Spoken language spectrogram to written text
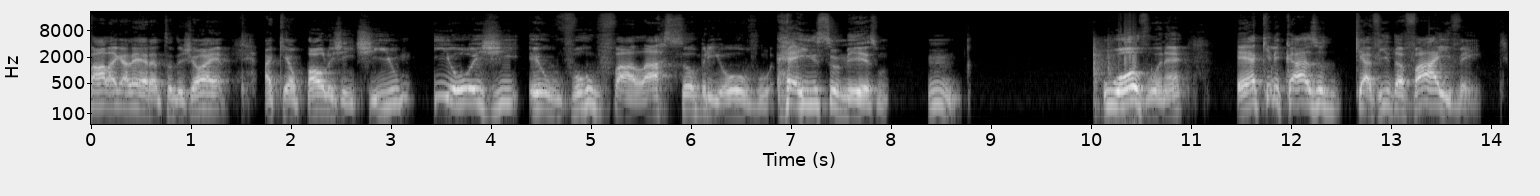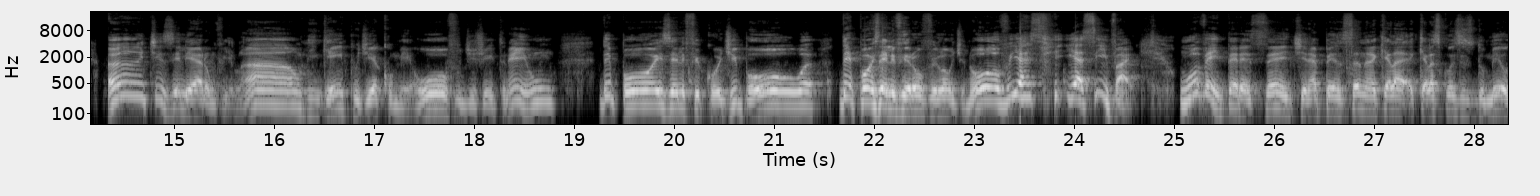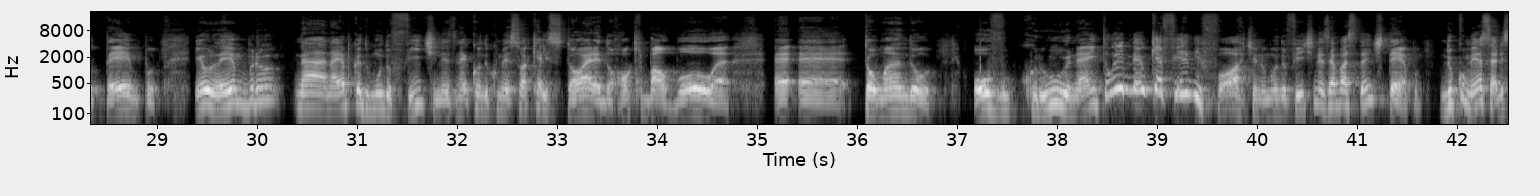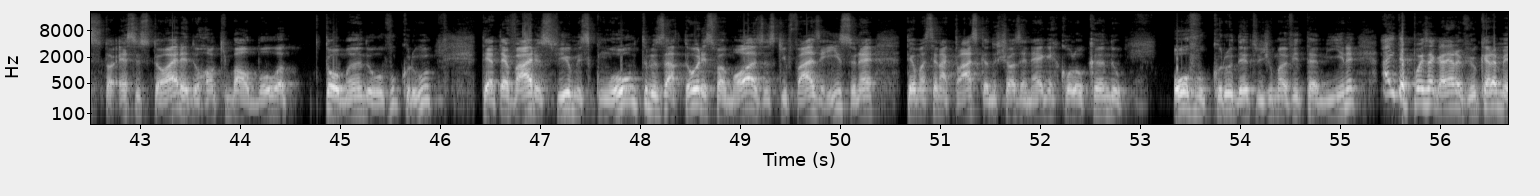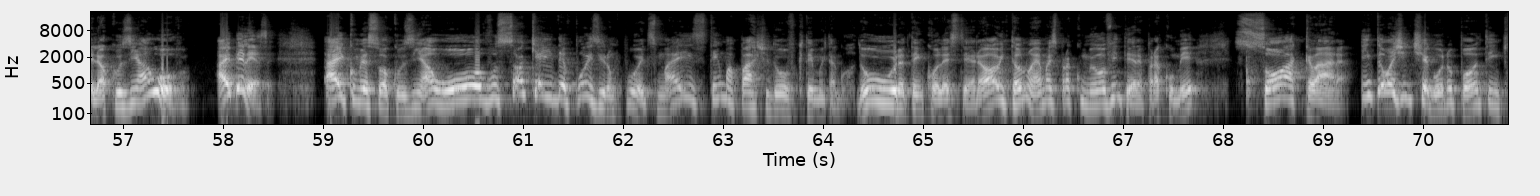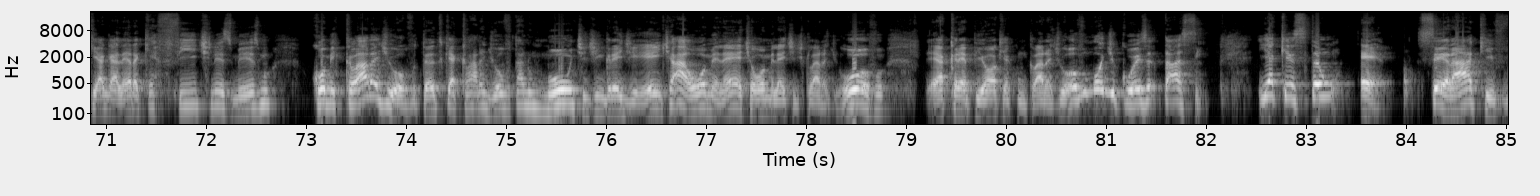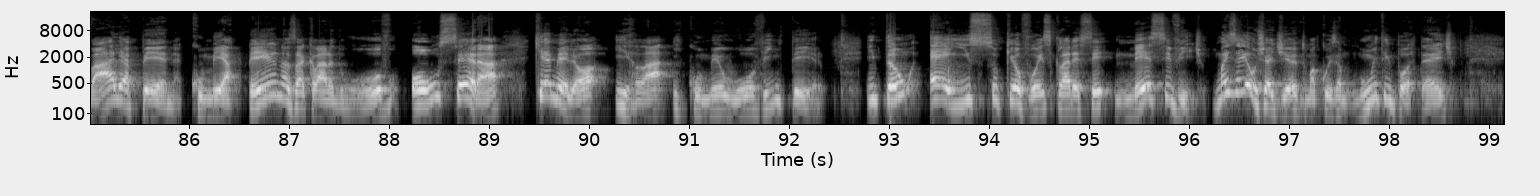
Fala galera, tudo jóia? Aqui é o Paulo Gentil e hoje eu vou falar sobre ovo. É isso mesmo. Hum. O ovo, né? É aquele caso que a vida vai e vem. Antes ele era um vilão, ninguém podia comer ovo de jeito nenhum. Depois ele ficou de boa, depois ele virou vilão de novo, e assim, e assim vai. O ovo é interessante, né? Pensando naquelas coisas do meu tempo. Eu lembro na, na época do mundo fitness, né? Quando começou aquela história do rock balboa é, é, tomando ovo cru, né? Então ele meio que é firme e forte no mundo fitness há bastante tempo. No começo era essa história do rock balboa tomando ovo cru. Tem até vários filmes com outros atores famosos que fazem isso, né? Tem uma cena clássica do Schwarzenegger colocando ovo cru dentro de uma vitamina. Aí depois a galera viu que era melhor cozinhar o ovo. Aí beleza. Aí começou a cozinhar o ovo, só que aí depois viram, putz, mas tem uma parte do ovo que tem muita gordura, tem colesterol, então não é mais para comer o ovo inteiro, é para comer só a clara. Então a gente chegou no ponto em que a galera quer fitness mesmo, come clara de ovo, tanto que a clara de ovo tá num monte de ingrediente. Ah, o omelete é o omelete de clara de ovo, é a crepioca é com clara de ovo, um monte de coisa tá assim. E a questão é: será que vale a pena comer apenas a clara do ovo ou será que é melhor ir lá e comer o ovo inteiro? Então é isso que eu vou esclarecer nesse vídeo. Mas aí eu já adianto uma coisa muito importante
